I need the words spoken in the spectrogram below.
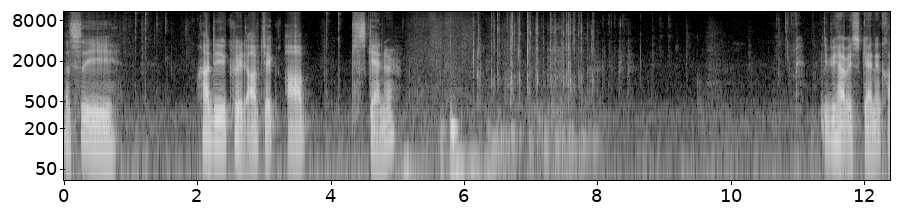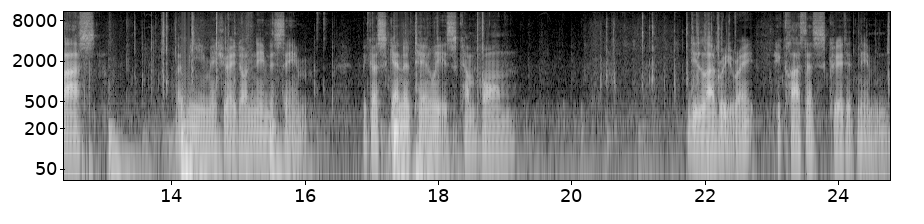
Let's see. How do you create object of scanner? If you have a scanner class let me make sure I don't name the same because scanner technically is come from the library, right? A class that's created named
